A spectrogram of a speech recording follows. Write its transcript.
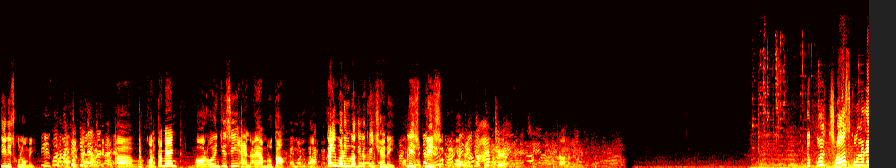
तीन स्कूलों में। कॉन्टामेंट और ओएनजीसी एंड अमृता। कई मड़ियू नहीं कई छह नहीं। Please please. તો કુલ છ સ્કૂલોને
